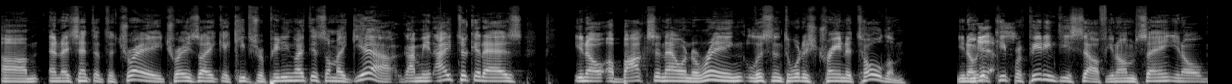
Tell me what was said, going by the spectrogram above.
um, and I sent it to Trey. Trey's like, it keeps repeating like this. I'm like, yeah. I mean, I took it as, you know, a boxer now in the ring, listen to what his trainer told him. You know, you keep repeating to yourself. You know, what I'm saying, you know,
